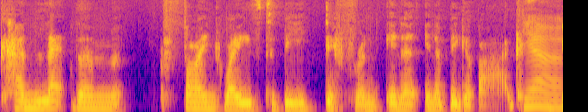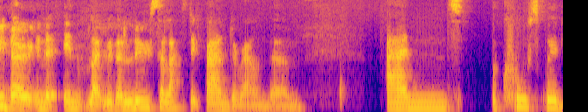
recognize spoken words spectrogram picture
can let them find ways to be different in a in a bigger bag. Yeah. You know in a, in like with a loose elastic band around them. And of course we're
